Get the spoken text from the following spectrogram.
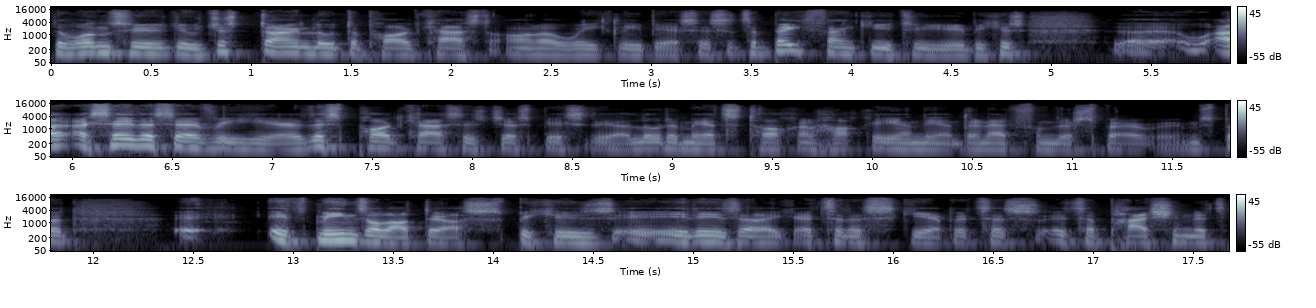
the ones who do just download the podcast on a weekly basis. It's a big thank you to you because uh, I, I, say this every year. This podcast is just basically a load of mates talking hockey on the internet from their spare rooms. But it, means a lot to us because it is like it's an escape. It's a it's a passion. It's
